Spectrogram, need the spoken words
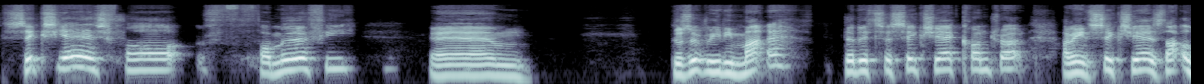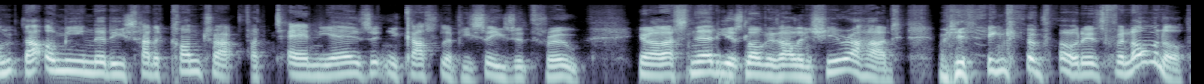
six years for for Murphy. Um, does it really matter that it's a six-year contract? I mean, six years that'll that'll mean that he's had a contract for ten years at Newcastle if he sees it through. You know, that's nearly as long as Alan Shearer had. When you think about it, it's phenomenal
